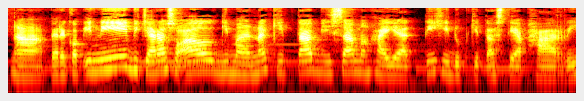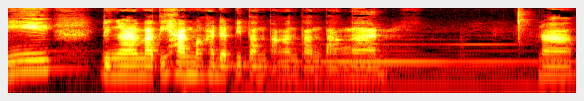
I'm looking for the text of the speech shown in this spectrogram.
Nah, perikop ini bicara soal gimana kita bisa menghayati hidup kita setiap hari dengan latihan menghadapi tantangan-tantangan. Nah,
